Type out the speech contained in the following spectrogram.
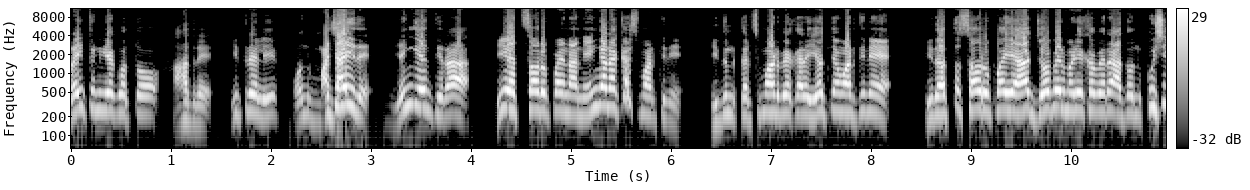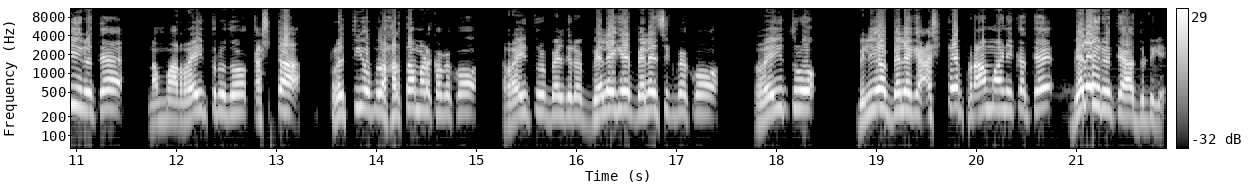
ರೈತನಿಗೆ ಗೊತ್ತು. ಆದರೆ ಇದರಲ್ಲಿ ಒಂದು ಮಜಾ ಇದೆ. ಹೆಂಗೆ ಅಂತೀರಾ? ಈ ಹತ್ತು ಸಾವಿರ ರೂಪಾಯಿ ನಾನು ಹೆಂಗನ ಖರ್ಚು ಮಾಡ್ತೀನಿ? ಇದನ್ನ ಖರ್ಚು ಮಾಡ್ಬೇಕಾದ್ರೆ ಯೋಚನೆ ಮಾಡ್ತೀನಿ. ಇದು ಹತ್ತು ಸಾವಿರ ರೂಪಾಯಿ ಜೋಬೇಲ್ ಮಡಿಕೋಬೇರೆ ಅದೊಂದು ಖುಷಿ ಇರುತ್ತೆ. ನಮ್ಮ ರೈತರದು ಕಷ್ಟ ಪ್ರತಿಯೊಬ್ಬರು ಅರ್ಥ ಮಾಡ್ಕೋಬೇಕು. ರೈತರು ಬೆಳೆದಿರೋ ಬೆಲೆಗೆ ಬೆಲೆ ಸಿಗಬೇಕು. ರೈತರು ಬೆಳೆಯೋ ಬೆಲೆಗೆ ಅಷ್ಟೇ ಪ್ರಾಮಾಣಿಕತೆ, ಬೆಲೆ ಇರುತ್ತೆ ಆ ದುಡ್ಡಿಗೆ.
